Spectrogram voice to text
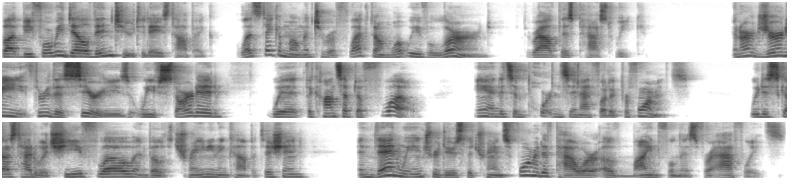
But before we delve into today's topic, let's take a moment to reflect on what we've learned throughout this past week. In our journey through this series, we've started with the concept of flow and its importance in athletic performance. We discussed how to achieve flow in both training and competition, and then we introduced the transformative power of mindfulness for athletes.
